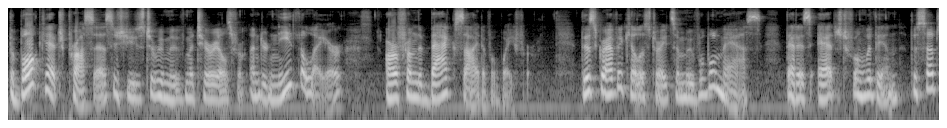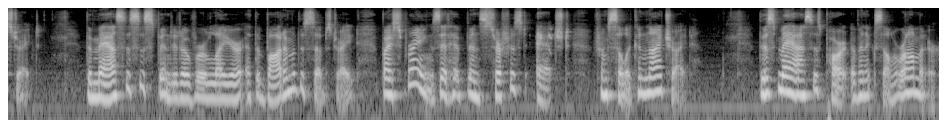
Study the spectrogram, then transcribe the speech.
The bulk etch process is used to remove materials from underneath a layer or from the backside of a wafer. This graphic illustrates a movable mass that is etched from within the substrate. The mass is suspended over a layer at the bottom of the substrate by springs that have been surface etched from silicon nitride. This mass is part of an accelerometer.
